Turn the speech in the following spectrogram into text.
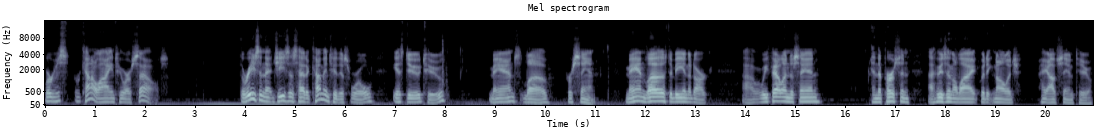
We're just we're kind of lying to ourselves. The reason that Jesus had to come into this world is due to man's love for sin. Man loves to be in the dark. Uh, we fell into sin, and the person uh, who's in the light would acknowledge, hey, I've sinned too.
